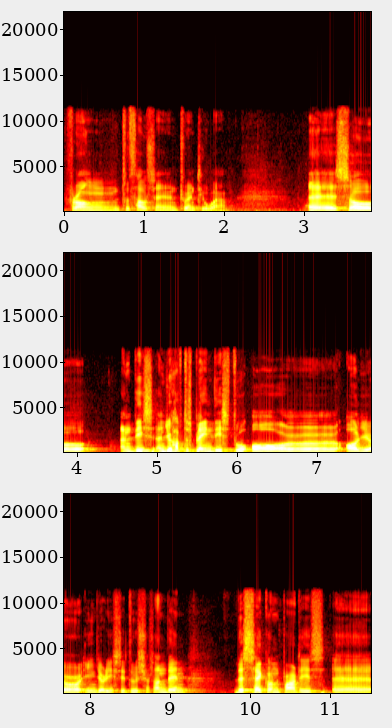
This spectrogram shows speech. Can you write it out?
from 2021. Uh, so, and this, and you have to explain this to all, all your in your institutions. And then the second part is uh,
